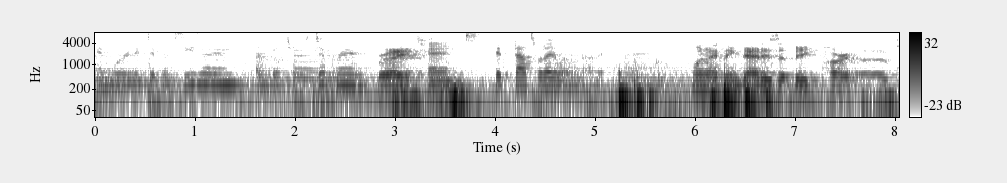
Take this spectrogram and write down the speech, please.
And we're in a different season. Our filter is different. Right. And it, that's what I love about it. Well, I think that is a big part of,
